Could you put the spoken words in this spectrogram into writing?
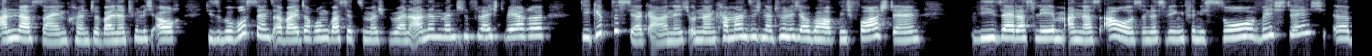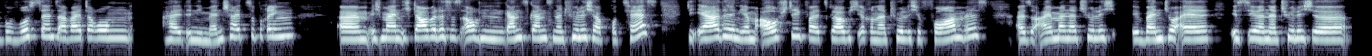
anders sein könnte, weil natürlich auch diese Bewusstseinserweiterung, was jetzt zum Beispiel bei anderen Menschen vielleicht wäre, die gibt es ja gar nicht. Und dann kann man sich natürlich auch überhaupt nicht vorstellen, wie sähe das Leben anders aus. Und deswegen finde ich es so wichtig, äh, Bewusstseinserweiterungen halt in die Menschheit zu bringen, ähm, ich meine, ich glaube, das ist auch ein ganz, ganz natürlicher Prozess. Die Erde in ihrem Aufstieg, weil es, glaube ich, ihre natürliche Form ist. Also einmal natürlich, eventuell ist ihre natürliche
